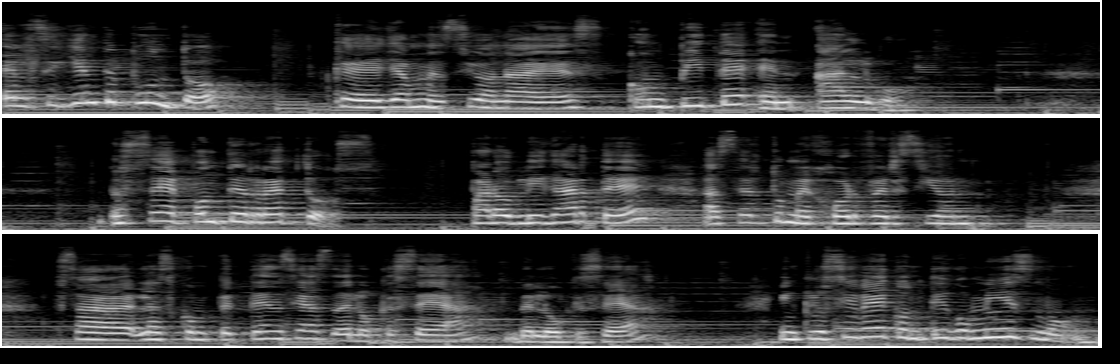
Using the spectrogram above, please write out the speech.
El siguiente punto que ella menciona es, compite en algo. No sé, ponte retos para obligarte a ser tu mejor versión. O sea, las competencias de lo que sea, de lo que sea, inclusive contigo mismo.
